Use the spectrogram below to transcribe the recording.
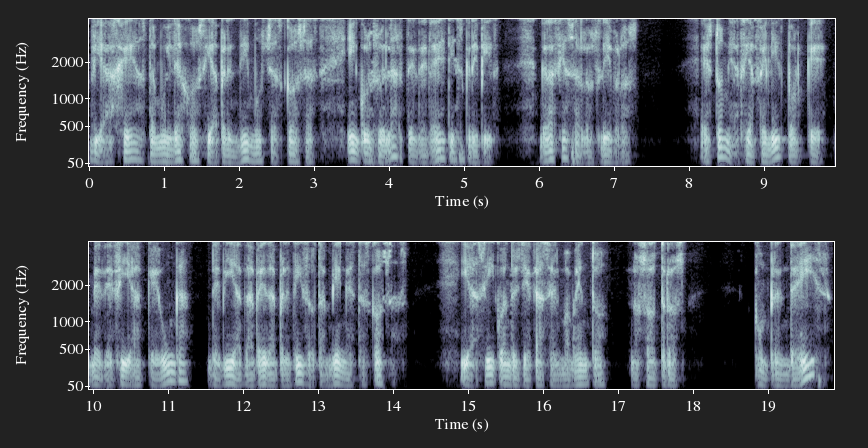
Viajé hasta muy lejos y aprendí muchas cosas, incluso el arte de leer y escribir, gracias a los libros. Esto me hacía feliz porque me decía que Unga debía de haber aprendido también estas cosas. Y así cuando llegase el momento, nosotros... ¿Comprendéis?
